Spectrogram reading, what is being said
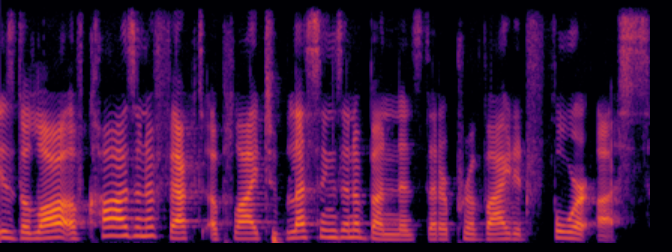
is the law of cause and effect applied to blessings and abundance that are provided for us.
